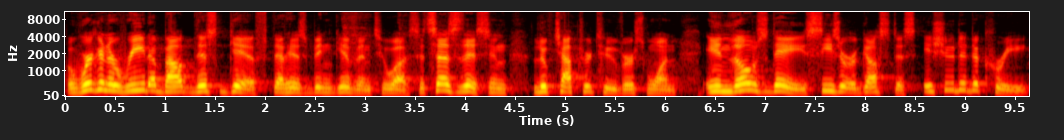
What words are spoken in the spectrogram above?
But we're going to read about this gift that has been given to us. It says this in Luke chapter 2, verse 1 In those days, Caesar Augustus issued a decree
